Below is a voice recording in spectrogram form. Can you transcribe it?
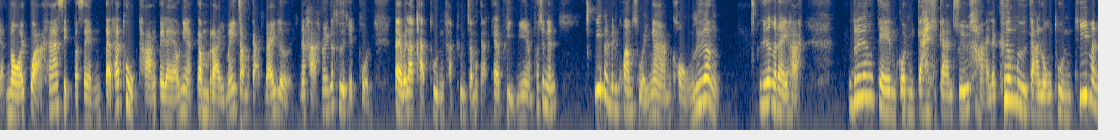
อะน้อยกว่า 50%แต่ถ้าถูกทางไปแล้วเนี่ยกำไรไม่จำกัดได้เลยนะคะนั่นก็คือเหตุผล แต่เวลาขาดทุนขาดทุนจำกัดแค่พรีเมียม เพราะฉะนั้น นี่มันเป็นความสวยงามของเรื่องเรื่องอะไรคะเรื่องเกมกลไกการซื้อขายและเครื่องมือการลงทุนที่มัน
